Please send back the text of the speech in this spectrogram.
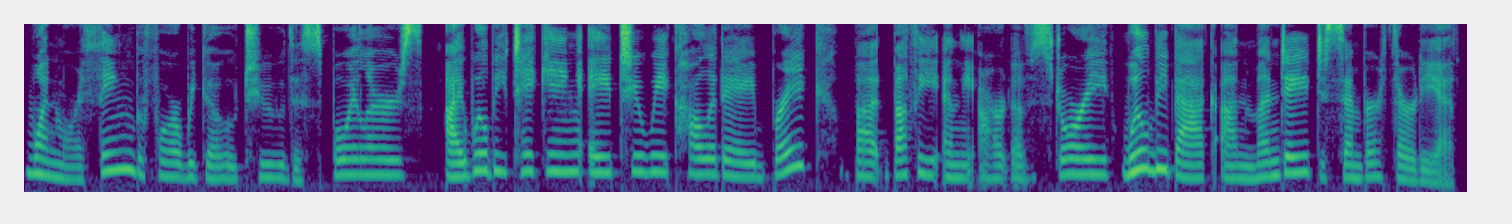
One more thing before we go to the spoilers. I will be taking a two week holiday break, but Buffy and the Art of Story will be back on Monday, December 30th.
